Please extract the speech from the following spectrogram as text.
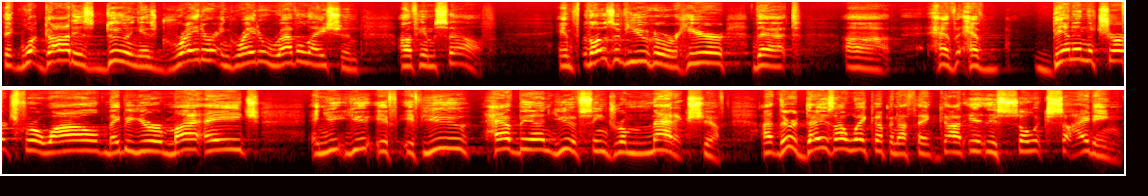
that what God is doing is greater and greater revelation of Himself. And for those of you who are here that uh, have, have been in the church for a while, maybe you're my age, and you, you, if, if you have been, you have seen dramatic shift. I, there are days I wake up and I think, God, it is so exciting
